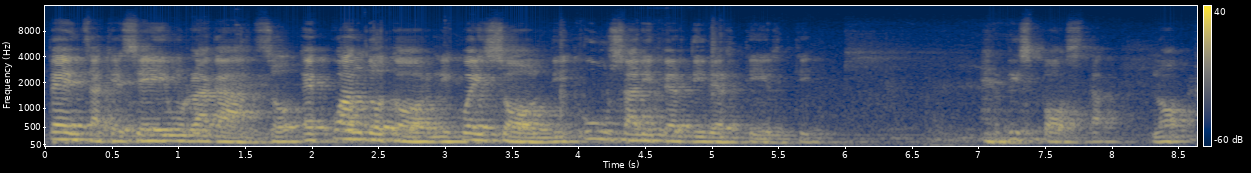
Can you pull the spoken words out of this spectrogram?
pensa che sei un ragazzo e quando torni quei soldi usali per divertirti. Risposta, no,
